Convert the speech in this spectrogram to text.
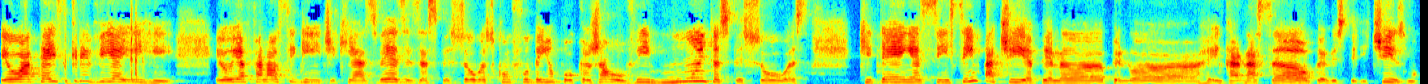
Eu até escrevi aí, Ri. Eu ia falar o seguinte, que às vezes as pessoas confundem um pouco. Eu já ouvi muitas pessoas que têm, assim, simpatia pela, pela reencarnação, pelo espiritismo,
